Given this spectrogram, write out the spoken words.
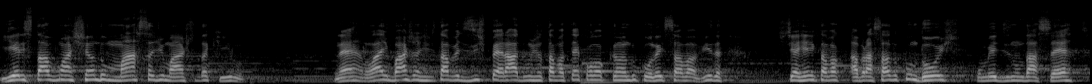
E eles estavam achando massa demais tudo aquilo. Né? Lá embaixo a gente estava desesperado, um já estava até colocando o colete salva-vida. Tinha gente que estava abraçado com dois, com medo de não dar certo.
